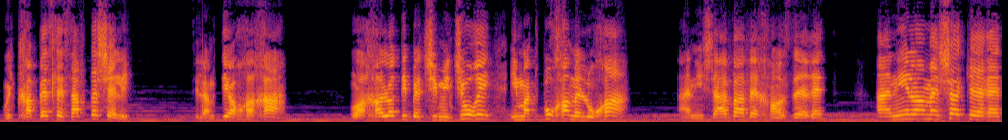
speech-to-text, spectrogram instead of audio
הוא התחפש לסבתא שלי. צילמתי הוכחה. הוא אכל אותי בצ'ימיצ'ורי עם מטפוך המלוכה. אני שבה וחוזרת. אני לא משקרת.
